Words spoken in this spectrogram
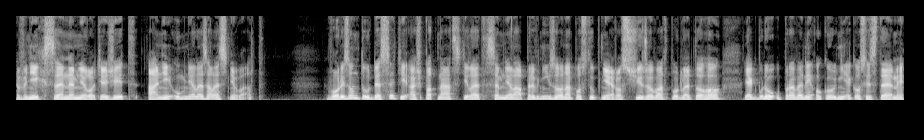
V nich se nemělo těžit ani uměle zalesňovat. V horizontu 10 až 15 let se měla první zóna postupně rozšiřovat podle toho, jak budou upraveny okolní ekosystémy,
